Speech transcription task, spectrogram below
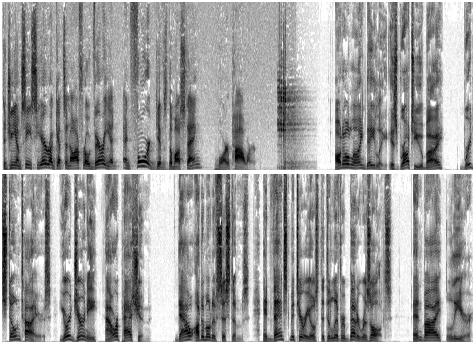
the GMC Sierra gets an off road variant, and Ford gives the Mustang more power. AutoLine Daily is brought to you by Bridgestone Tires, your journey, our passion. Dow Automotive Systems, advanced materials that deliver better results. And by Lear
